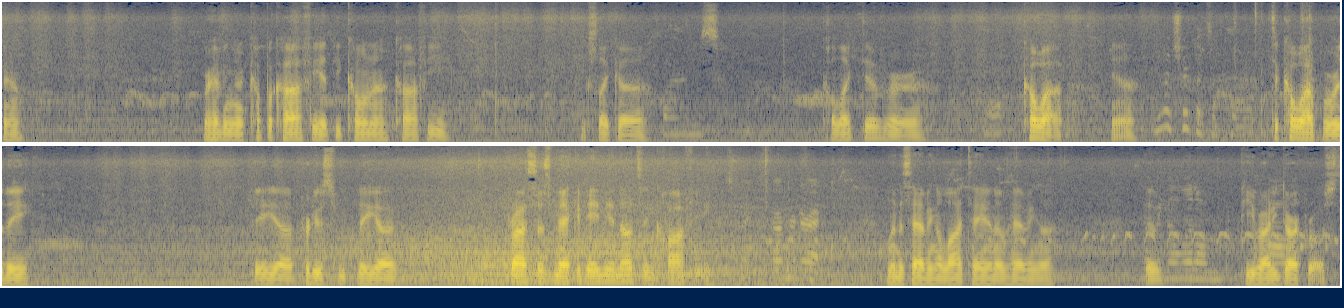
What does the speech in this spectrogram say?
Yeah. We're having a cup of coffee at the Kona Coffee. Looks like a Farms. collective or co-op. Yeah. I'm not sure if it's a co-op. It's a co-op where they they uh, produce they uh, process macadamia nuts and coffee. That's right, Farmer Direct. Linda's having a latte and I'm having a the Having a little Peaberry dark roast.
